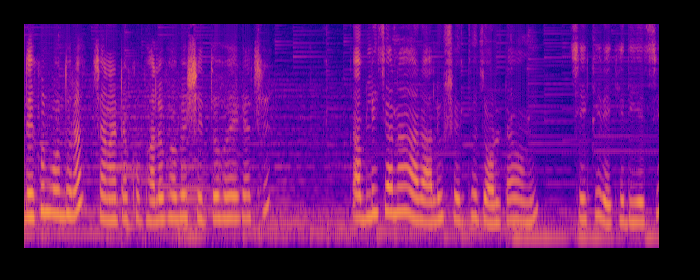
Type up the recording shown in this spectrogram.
দেখুন বন্ধুরা, চানাটা খুব ভালোভাবে সেদ্ধ হয়ে গেছে। কাবলি চানা আর আলু সেদ্ধ জলটাও আমি ছেঁকে রেখে দিয়েছি।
